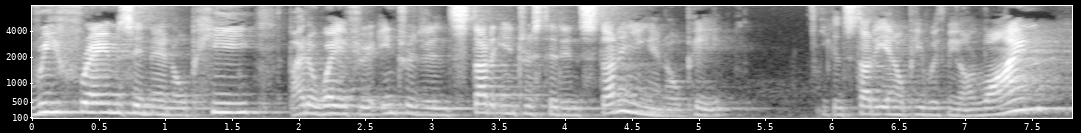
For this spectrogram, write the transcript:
reframes in NLP. By the way, if you're interested in, study, interested in studying NLP, you can study NLP with me online,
